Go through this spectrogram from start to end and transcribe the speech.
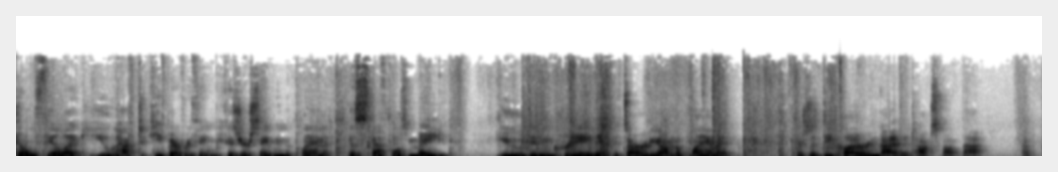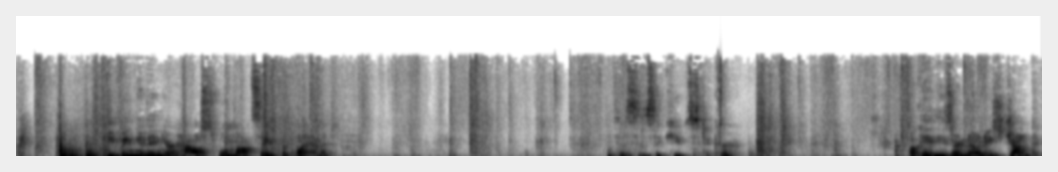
Don't feel like you have to keep everything because you're saving the planet. This stuff was made. You didn't create it. It's already on the planet. There's a decluttering guide that talks about that. Keeping it in your house will not save the planet. This is a cute sticker. Okay, these are Noni's junk.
